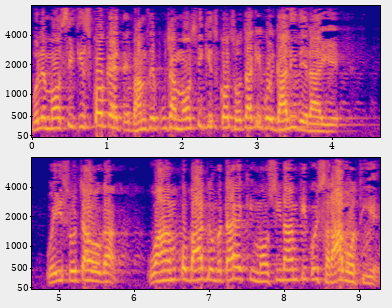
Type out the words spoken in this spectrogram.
बोले, मौसी किसको कहते? हमसे पूछा, मौसी किसको? सोचा कि कोई गाली दे रहा है ये। वही सोचा होगा। वहाँ हमको बाद में बताया कि मौसी नाम की कोई शराब होती है।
